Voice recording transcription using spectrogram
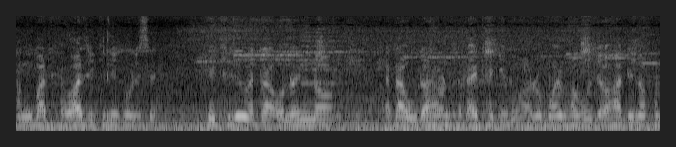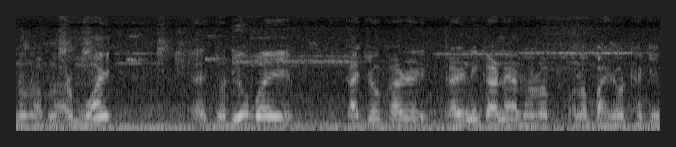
সাংবাদ সেৱা যিখিনি কৰিছে, সেইখিনিও এটা অনন্য এটা উদাহৰণ সদায় থাকিব আৰু মই ভাবোঁ যে অহা দিনখনত আপোনাৰ আৰু মই যদিও মই কাৰ্যকাৰিণীৰ কাৰণে ধৰক অলপ বাহিৰত থাকিম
